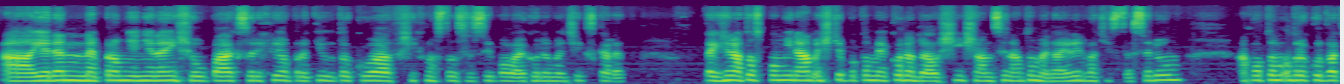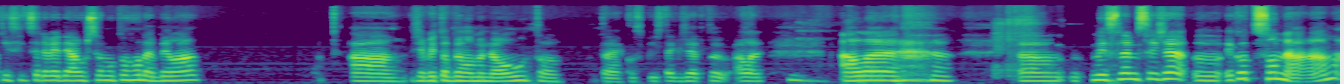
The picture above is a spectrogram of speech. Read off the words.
a jeden neproměněný šoupák z rychlého protiútoku a všechno toho se sypalo jako domeček z karet. Takže na to vzpomínám ještě potom jako na další šanci na to medaili 2007 a potom od roku 2009 já už jsem u toho nebyla a že by to bylo mnou, to, to je jako spíš tak žertuju, ale, ale uh, myslím si, že uh, jako co nám, uh,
